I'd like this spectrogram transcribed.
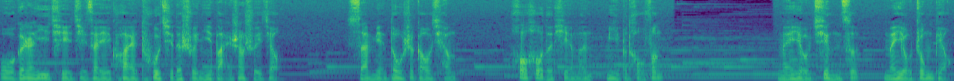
五个人一起挤在一块凸起的水泥板上睡觉，三面都是高墙，厚厚的铁门密不透风。没有镜子，没有钟表，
